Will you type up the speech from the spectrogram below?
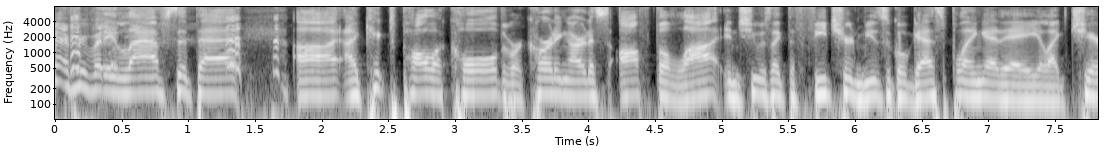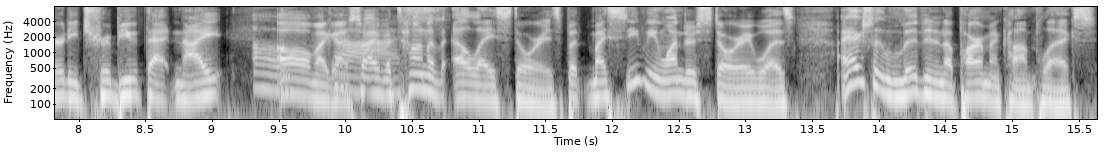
everybody laughs at that. Uh, I kicked Paula Cole, the recording artist, off the lot and she was like the featured musical guest playing at a like charity tribute that night. Oh, my gosh. So I have a ton of LA stories, but my Stevie Wonder story was I actually lived in an apartment complex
